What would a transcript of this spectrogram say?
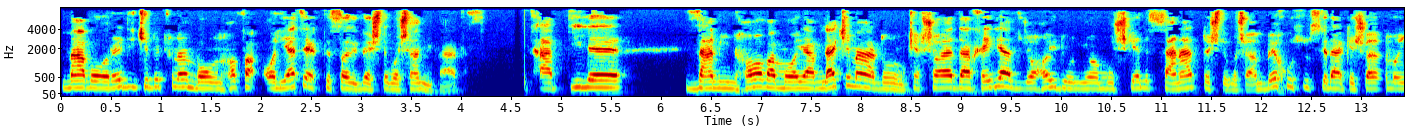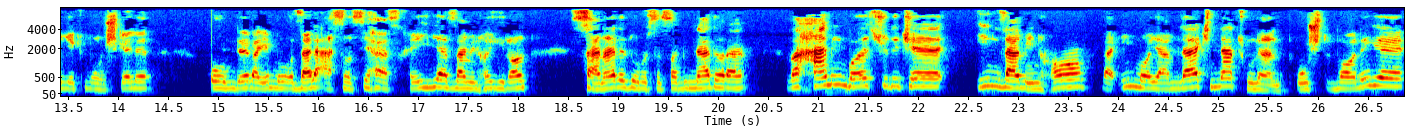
مواردی که بتونن با اونها فعالیت اقتصادی داشته باشن می‌پردازه تبدیل زمین ها و مایملک مردم که شاید در خیلی از جاهای دنیا مشکل سند داشته باشن به خصوص که در کشور ما یک مشکل عمده و یه معضل اساسی هست. خیلی از زمین های ایران سند درست حسابی ندارن و همین باعث شده که این زمین ها و این مایملک نتونن پشتوانه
